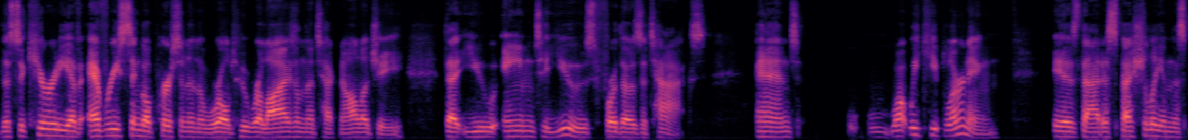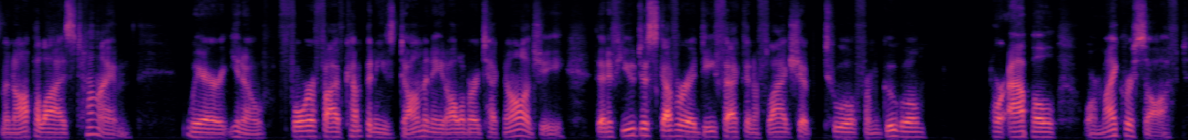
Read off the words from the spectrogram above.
the security of every single person in the world who relies on the technology that you aim to use for those attacks. And what we keep learning is that, especially in this monopolized time, where you know four or five companies dominate all of our technology that if you discover a defect in a flagship tool from google or apple or microsoft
